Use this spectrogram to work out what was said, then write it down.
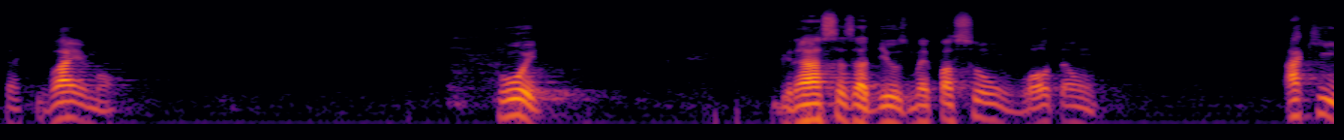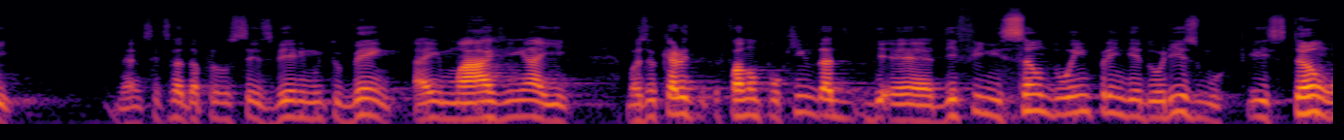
Será que vai, irmão? Foi. Graças a Deus, mas passou um, volta um. Aqui. Né? Não sei se vai dar para vocês verem muito bem a imagem aí. Mas eu quero falar um pouquinho da é, definição do empreendedorismo cristão,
